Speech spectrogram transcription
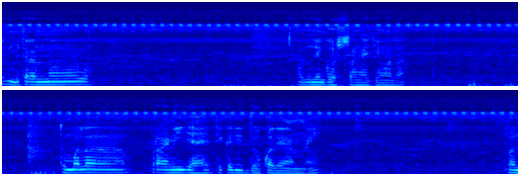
तर मित्रांनो अजून एक गोष्ट सांगायची आहे मला. तुम्हाला प्राणी जे आहे ते कधी धोका देणार नाही. पण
